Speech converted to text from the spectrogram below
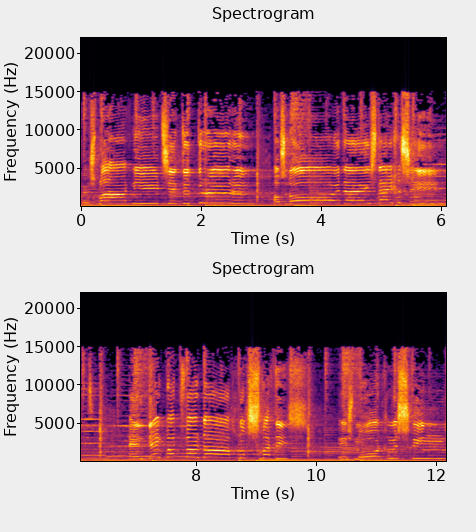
Dus blijf niet zitten treuren als het ooit eens tegen zit. En denk wat vandaag nog zwart is, is morgen misschien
